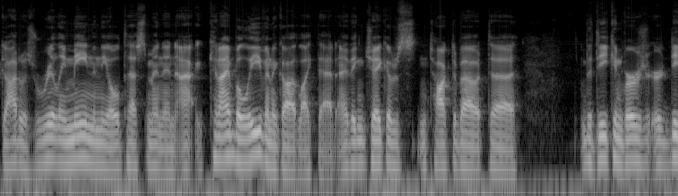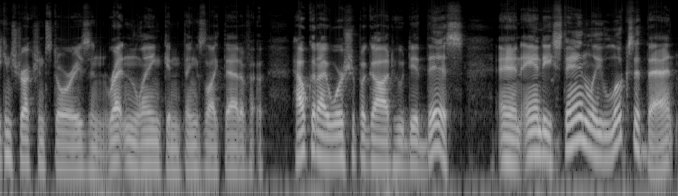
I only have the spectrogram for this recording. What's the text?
God was really mean in the Old Testament, and I, can I believe in a God like that? I think Jacobs talked about uh, the deconversion or deconstruction stories and Rhett and Link and things like that of how could I worship a God who did this? And Andy Stanley looks at that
